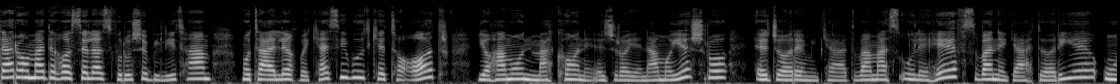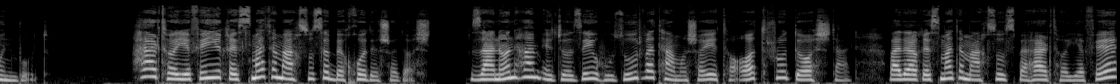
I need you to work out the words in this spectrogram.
درآمد حاصل از فروش بلیت هم متعلق به کسی بود که تئاتر یا همون مکان اجرای نمایش رو اجاره می کرد و مسئول حفظ و نگهداری اون بود. هر طایفه قسمت مخصوص به خودشو داشت. زنان هم اجازه حضور و تماشای تئاتر رو داشتند و در قسمت مخصوص به هر طایفه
